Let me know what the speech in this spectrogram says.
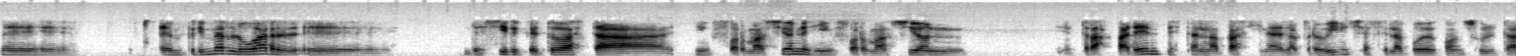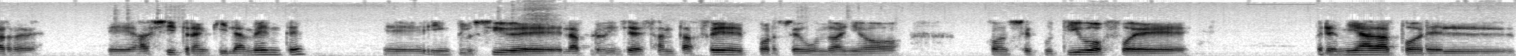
eh, en primer lugar, eh, decir que toda esta información es información eh, transparente, está en la página de la provincia, se la puede consultar allí tranquilamente. inclusive la provincia de Santa Fe por segundo año consecutivo fue premiada por el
